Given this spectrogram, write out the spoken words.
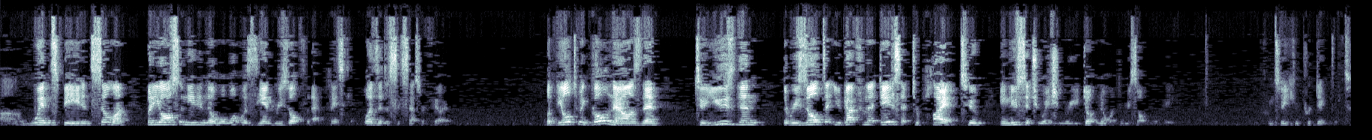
uh, wind speed, and so on. But he also needed to know, well, what was the end result for that place kick? Was it a success or failure? But the ultimate goal now is then to use then the result that you got from that data set to apply it to a new situation where you don't know what the result will be. And so you can predict it.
